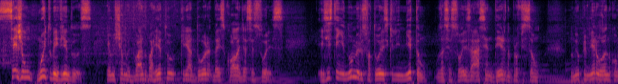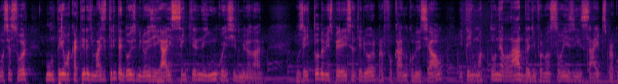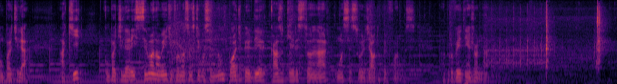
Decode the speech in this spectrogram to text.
Sejam muito bem-vindos! Eu me chamo Eduardo Barreto, criador da Escola de Assessores. Existem inúmeros fatores que limitam os assessores a ascender na profissão. No meu primeiro ano como assessor, montei uma carteira de mais de 32 milhões de reais sem ter nenhum conhecido milionário. Usei toda a minha experiência anterior para focar no comercial e tenho uma tonelada de informações e insights para compartilhar. Aqui compartilharei semanalmente informações que você não pode perder caso queira se tornar um assessor de alta performance. Aproveitem a jornada.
